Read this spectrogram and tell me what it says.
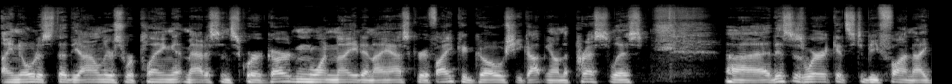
I noticed that the Islanders were playing at Madison Square Garden one night, and I asked her if I could go. She got me on the press list. Uh, this is where it gets to be fun. I,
